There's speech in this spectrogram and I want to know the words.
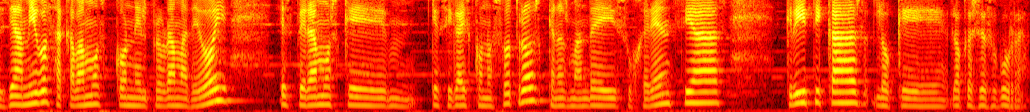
Pues ya amigos, acabamos con el programa de hoy. Esperamos que, que sigáis con nosotros, que nos mandéis sugerencias, críticas, lo que, lo que se os ocurra.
